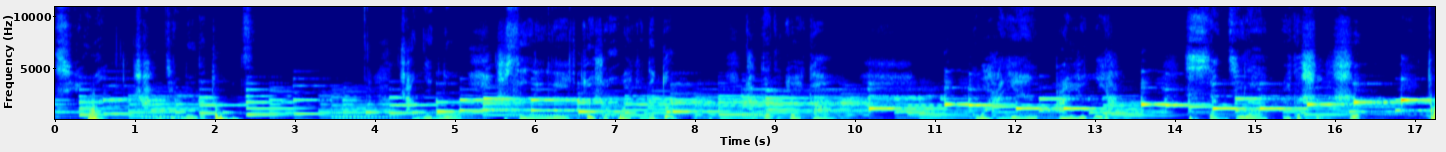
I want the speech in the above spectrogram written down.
喜欢长颈鹿的兔子。长颈鹿是森林里最受欢迎的动物，它个子最高，寡言而优雅，像极了一个绅士。兔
